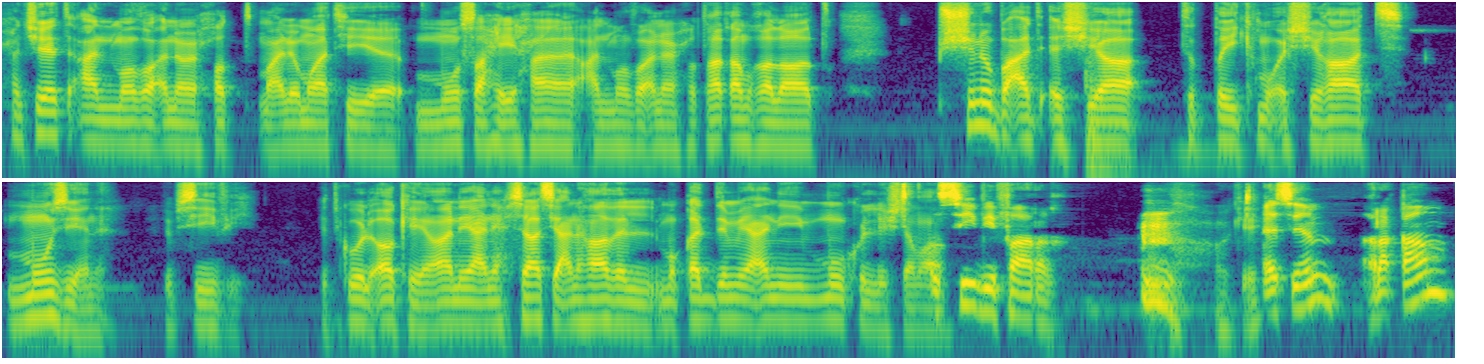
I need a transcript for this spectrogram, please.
حكيت عن موضوع إنه يحط معلومات هي مو صحيحة عن موضوع إنه يحط رقم غلط. شنو بعد أشياء تعطيك مؤشرات مو زينة ب CV؟ تقول okay أنا يعني إحساسي عن هذا المقدم يعني مو كلش تمام. ال CV فارغ. okay. اسم رقم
